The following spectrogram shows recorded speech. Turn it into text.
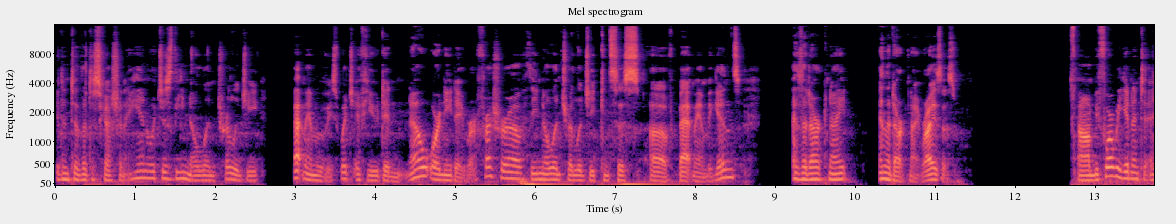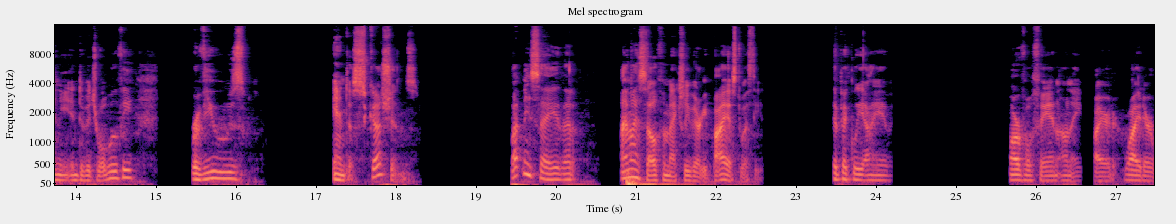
get into the discussion at hand, which is the Nolan trilogy Batman movies, which, if you didn't know or need a refresher of, the Nolan trilogy consists of Batman Begins, The Dark Knight, and The Dark Knight Rises. Um, before we get into any individual movie reviews and discussions, let me say that I myself am actually very biased with these. Typically, I am a Marvel fan on a wider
